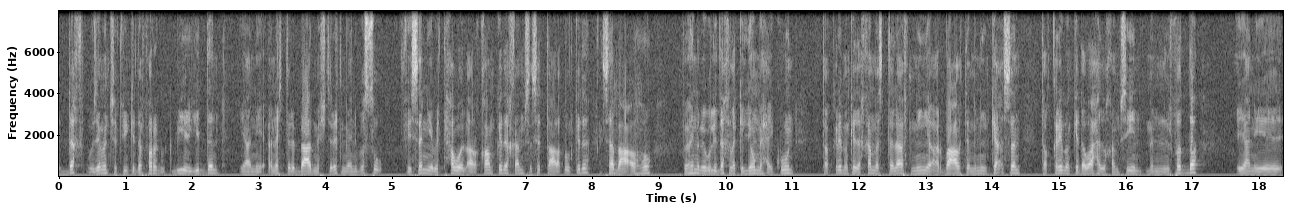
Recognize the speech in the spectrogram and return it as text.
الدخل وزي ما أنتم شايفين كده فرق كبير جدا. يعني أنا اشتريت بعد ما اشتريتهم يعني بصوا في ثانية بتحول ارقام كده خمسة ستة على طول كده سبعة أهو. فهنا بيقول لي دخلك اليومي هيكون تقريبا كده خمس تلاف مية أربعة وتمانين كأسا تقريبا كده واحد وخمسين من الفضة. يعني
